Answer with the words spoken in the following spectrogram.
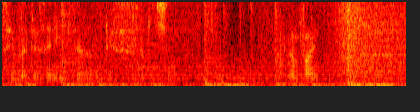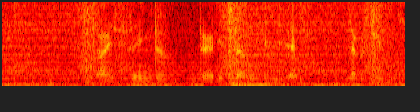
doesn't seem like there's any intel in this location. I'm fine. I think the, the intel will be at level 3.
